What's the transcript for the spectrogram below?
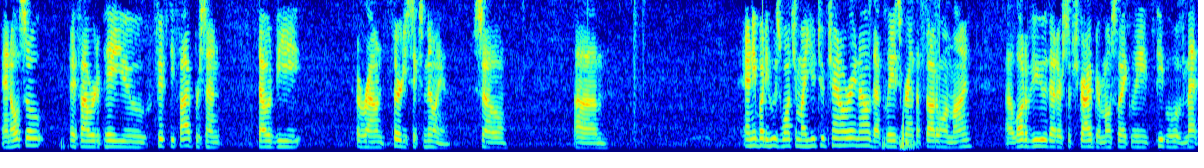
And also, if I were to pay you fifty five percent, that would be around thirty six million. So, um, anybody who's watching my YouTube channel right now that plays Grand Theft Auto Online, a lot of you that are subscribed are most likely people who have met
